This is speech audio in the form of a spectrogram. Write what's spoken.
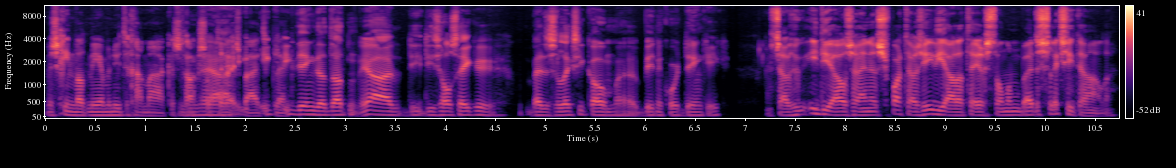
misschien wat meer minuten gaan maken straks op de ik, ik, rechtsbuitenplek. ik denk dat dat, ja, die, die zal zeker bij de selectie komen binnenkort, denk ik. Het zou natuurlijk ideaal zijn, Sparta is ideale tegenstander om bij de selectie te halen.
